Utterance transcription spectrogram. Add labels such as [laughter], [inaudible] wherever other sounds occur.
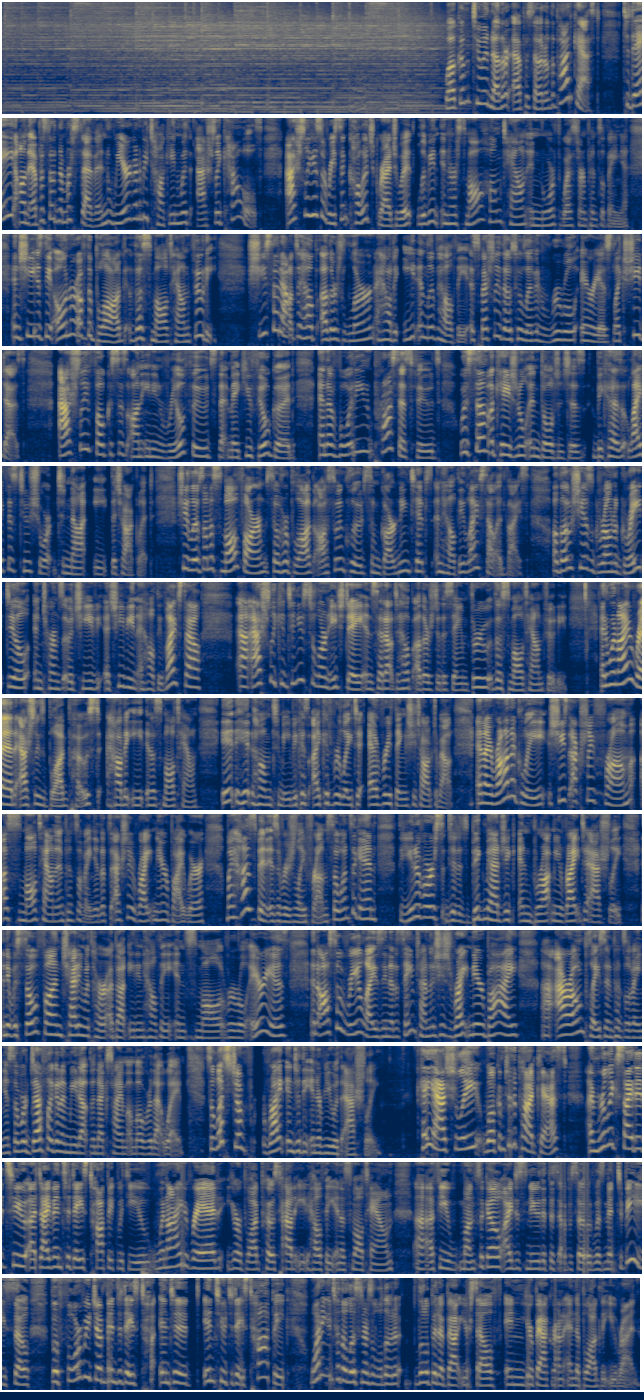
Welcome to another episode of the podcast. Today, on episode number seven, we are going to be talking with Ashley Cowles. Ashley is a recent college graduate living in her small hometown in northwestern Pennsylvania, and she is the owner of the blog, The Small Town Foodie. She set out to help others learn how to eat and live healthy, especially those who live in rural areas like she does. Ashley focuses on eating real foods that make you feel good and avoiding processed foods with some occasional indulgences because life is too short to not eat the chocolate. She lives on a small farm, so her blog also includes some gardening tips and healthy lifestyle advice. Although she has grown a great deal in terms of achieve, achieving a healthy lifestyle, uh, Ashley continues to learn each day and set out to help others do the same through the small town foodie. And when I read Ashley's blog post, How to Eat in a Small Town, it hit home to me because I could relate to everything she talked about. And ironically, she's actually from a small town in Pennsylvania that's actually right nearby where my husband is originally from. So once again, the universe did its big magic and brought me right to Ashley. And it was so fun chatting with her about eating healthy in small rural areas and also realizing at the same time that she's right nearby uh, our own place in Pennsylvania. So we're definitely going to meet up the next time I'm over that way. So let's jump right into the interview with Ashley. Hey, Ashley, welcome to the podcast. I'm really excited to uh, dive into today's topic with you. When I read your blog post, How to Eat Healthy in a Small Town, uh, a few months ago, I just knew that this episode was meant to be. So before we jump into today's, to- into, into today's topic, why don't you tell the listeners a little bit, little bit about yourself and your background and the blog that you run?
